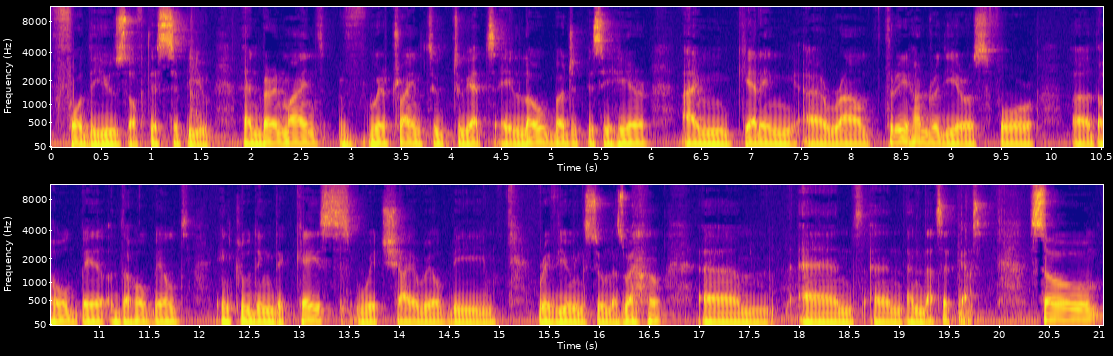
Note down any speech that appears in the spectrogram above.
for the use of this CPU. And bear in mind, we're trying to, to get a low budget PC here. I'm getting around 300 euros for uh, the whole build, the whole build, including the case, which I will be reviewing soon as well. um, and and and that's it, guys. So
